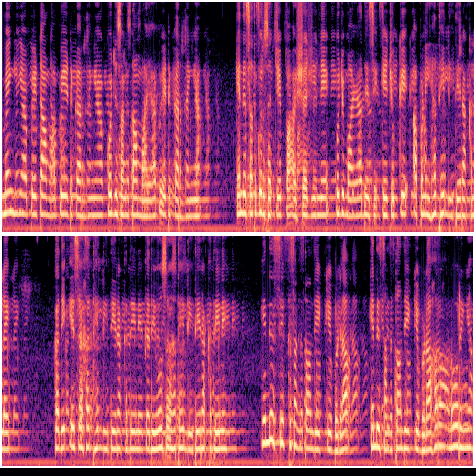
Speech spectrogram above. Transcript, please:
ਮਹਿੰਗੀਆਂ ਭੇਟਾਵਾਂ ਭੇਟ ਕਰ ਰਹੀਆਂ, ਕੁਝ ਸੰਗਤਾਂ ਮਾਇਆ ਭੇਟ ਕਰ ਰਹੀਆਂ। ਕਹਿੰਦੇ ਸਤਿਗੁਰ ਸੱਚੇ ਪਾਤਸ਼ਾਹ ਜੀ ਨੇ ਕੁਝ ਮਾਇਆ ਦੇ ਸਿੱਕੇ ਚੁੱਕੇ, ਆਪਣੀ ਹਥੇਲੀ ਤੇ ਰੱਖ ਲਏ। ਕਦੇ ਇਸ ਹਥੇਲੀ ਤੇ ਰੱਖਦੇ ਨੇ, ਕਦੇ ਉਸ ਹਥੇਲੀ ਤੇ ਰੱਖਦੇ ਨੇ। ਕਹਿੰਦੇ ਸਿੱਖ ਸੰਗਤਾਂ ਦੇਖ ਕੇ ਬੜਾ, ਕਹਿੰਦੇ ਸੰਗਤਾਂ ਦੇਖ ਕੇ ਬੜਾ ਹੈਰਾਨ ਹੋ ਰਹੀਆਂ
